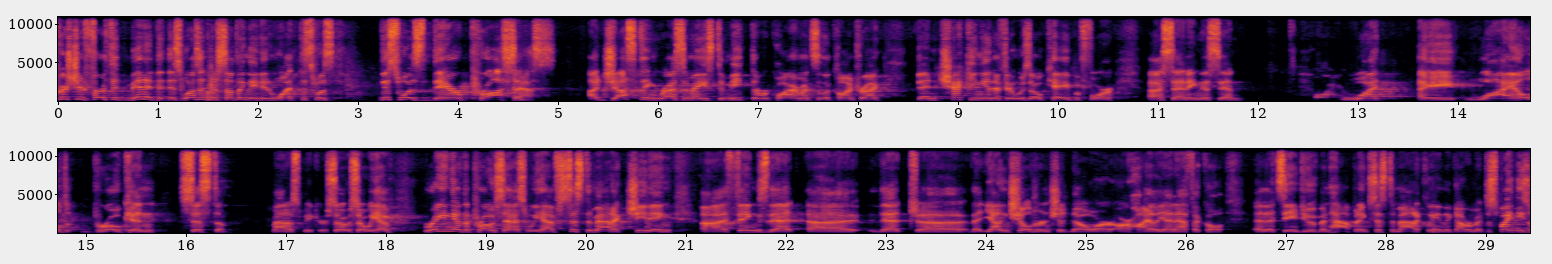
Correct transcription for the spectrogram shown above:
Kristian Firth admitted that this wasn't just something they didn't want. This was this was their process, adjusting resumes to meet the requirements of the contract then checking in if it was okay before uh, sending this in. What a wild, broken system. Madam Speaker. So, so we have rigging of the process. We have systematic cheating, uh, things that uh, that uh, that young children should know are, are highly unethical. Uh, that seem to have been happening systematically in the government, despite these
